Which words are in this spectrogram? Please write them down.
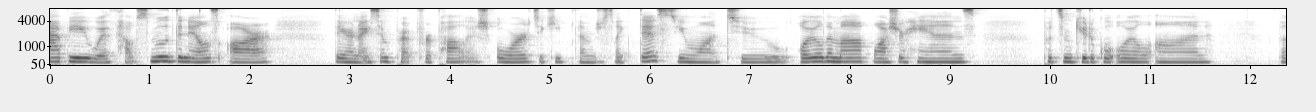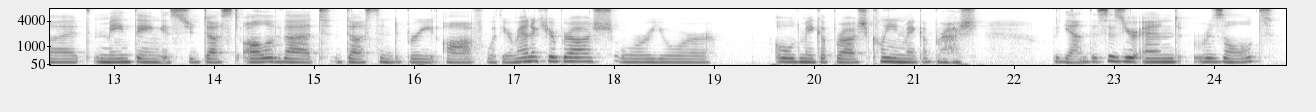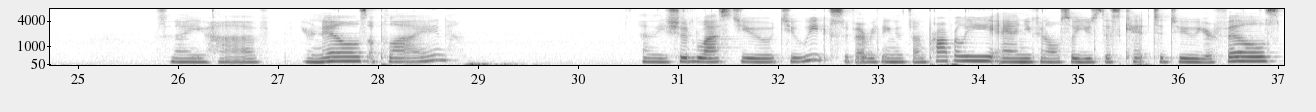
Happy with how smooth the nails are, they are nice and prepped for polish. Or to keep them just like this, you want to oil them up, wash your hands, put some cuticle oil on. But main thing is to dust all of that dust and debris off with your manicure brush or your old makeup brush, clean makeup brush. But yeah, this is your end result. So now you have your nails applied and these should last you two weeks if everything is done properly. And you can also use this kit to do your fills.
